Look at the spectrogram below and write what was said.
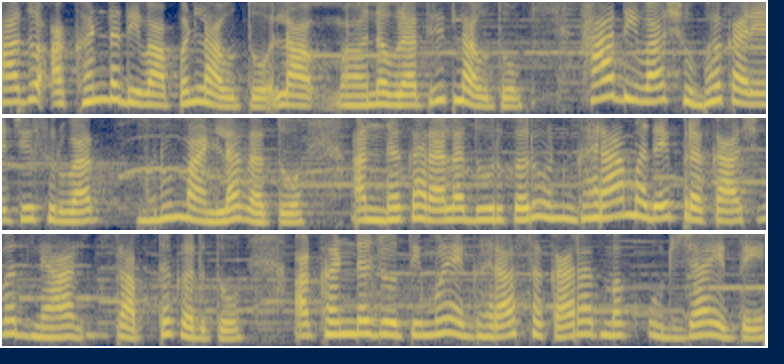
हा जो अखंड दिवा आपण लावतो लाव नवरात्रीत लावतो हा दिवा शुभ कार्याची सुरुवात म्हणून मानला जातो. अंधकाराला दूर करून घरामध्ये प्रकाश व ज्ञान प्राप्त करतो. अखंड ज्योतीमुळे घरात सकारात्मक ऊर्जा येते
